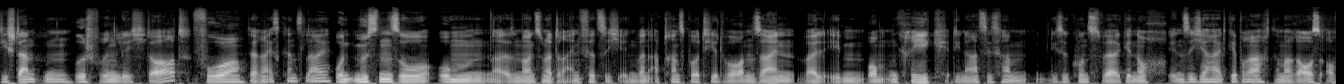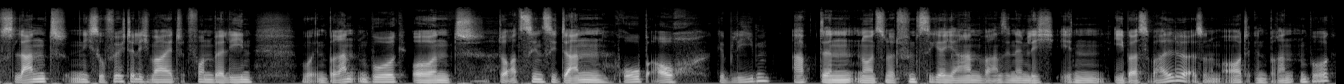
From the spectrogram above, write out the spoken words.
Die standen ursprünglich dort vor der Reichskanzlei und müssen so um also 1943 irgendwann abtransportiert worden sein, weil eben Bombenkrieg, die Nazis haben diese Kunstwerke noch in Sicherheit gebracht, mal raus aufs Land, nicht so fürchterlich weit von Berlin, wo in Brandenburg und dort sind sie dann grob auch geblieben. Ab den 1950er Jahren waren sie nämlich in Eberswalde, also einem Ort in Brandenburg.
